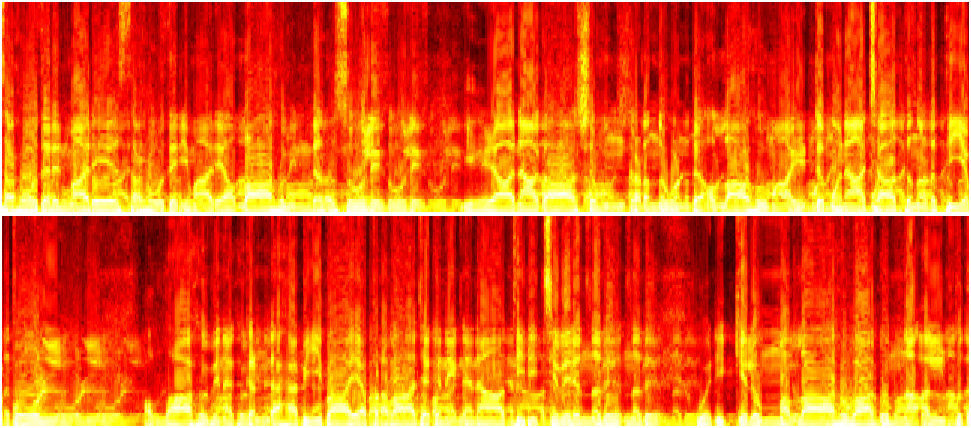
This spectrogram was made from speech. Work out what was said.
സഹോദരന്മാരെ സഹോദരിമാരെ അള്ളാഹുവിന്റെ റസൂൽ ഏഴാനാകാശവും കടന്നുകൊണ്ട് അള്ളാഹുമായിട്ട് മുനാജാത്ത് നടത്തിയപ്പോൾ അള്ളാഹുവിനെ കണ്ട ഹബീബായ പ്രവാചകൻ എങ്ങനാ തിരിച്ചു വരുന്നത്? ഒരിക്കലും അള്ളാഹുവാകുന്ന അത്ഭുത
